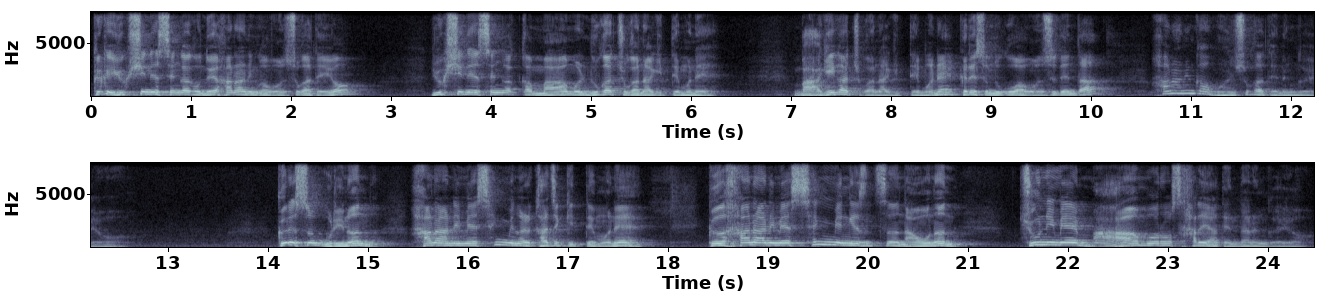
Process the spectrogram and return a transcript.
그러니까 육신의 생각은 왜 하나님과 원수가 돼요? 육신의 생각과 마음을 누가 주관하기 때문에 마귀가 주관하기 때문에 그래서 누구와 원수된다? 하나님과 원수가 되는 거예요. 그래서 우리는 하나님의 생명을 가졌기 때문에 그 하나님의 생명에서 나오는 주님의 마음으로 살아야 된다는 거예요.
